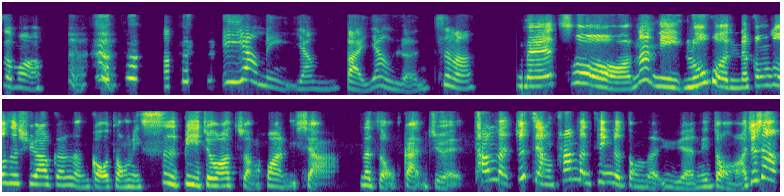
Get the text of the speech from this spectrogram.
什么？一样米养百样人，是吗？没错。那你如果你的工作是需要跟人沟通，你势必就要转换一下。那种感觉，他们就讲他们听得懂的语言，你懂吗？就像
